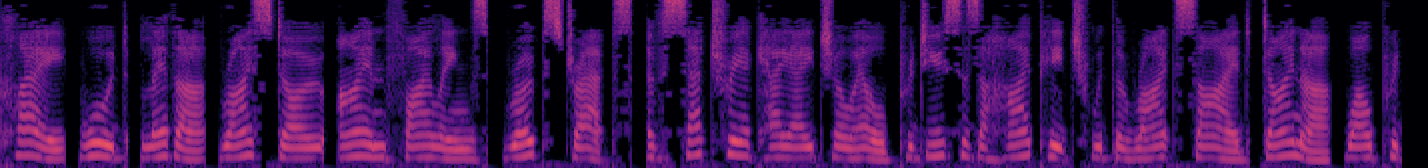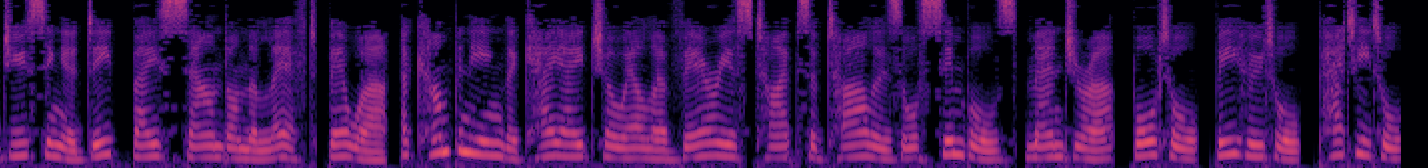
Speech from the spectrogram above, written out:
clay, wood, leather, rice dough, iron filings, rope straps, of Satriya khol produces a high pitch with the right side dina, while producing a deep bass sound on the left bewa. .Accompanying the khol are various types of talas or cymbals manjira, bautal, bihutal, patital,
